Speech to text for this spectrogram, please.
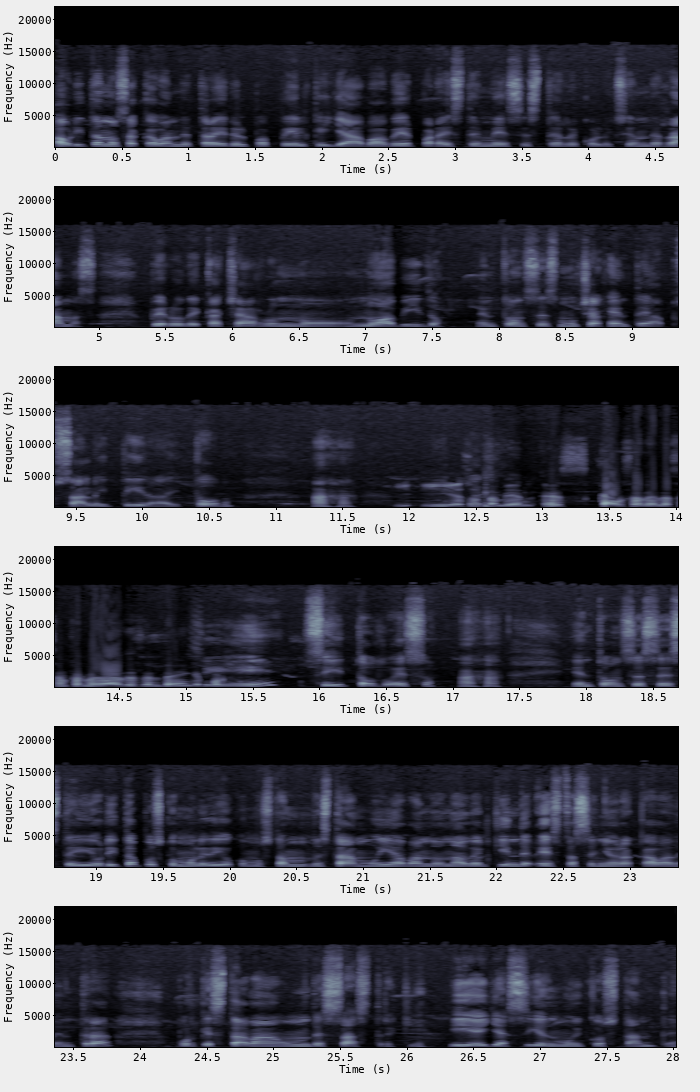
Ahorita nos acaban de traer el papel que ya va a haber para este mes este recolección de ramas, pero de cacharros no no ha habido. Entonces mucha gente ah, pues, sale y tira y todo. Ajá. Y, y Y eso pues- también es causa de las enfermedades, del dengue. por- Sí, sí, todo eso. Ajá. Entonces, este, y ahorita, pues como le digo, como está, está muy abandonado el kinder, esta señora acaba de entrar porque estaba un desastre aquí. Y ella sí es muy constante,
